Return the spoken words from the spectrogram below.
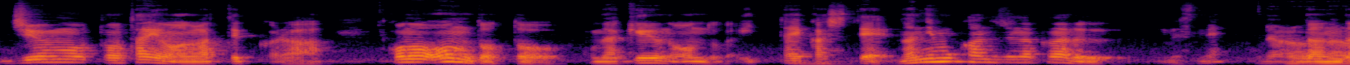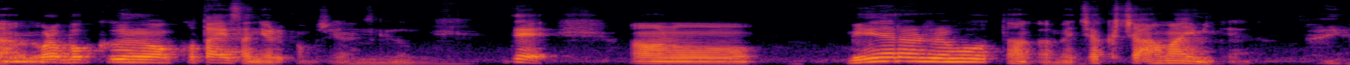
自分も体温上がっていくから、この温度と焼けるの温度が一体化して何も感じなくなるんですね。だんだん。これは僕の個体差によるかもしれないですけど。で、あの、ミネラルウォーターがめちゃくちゃ甘いみたいなはいは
